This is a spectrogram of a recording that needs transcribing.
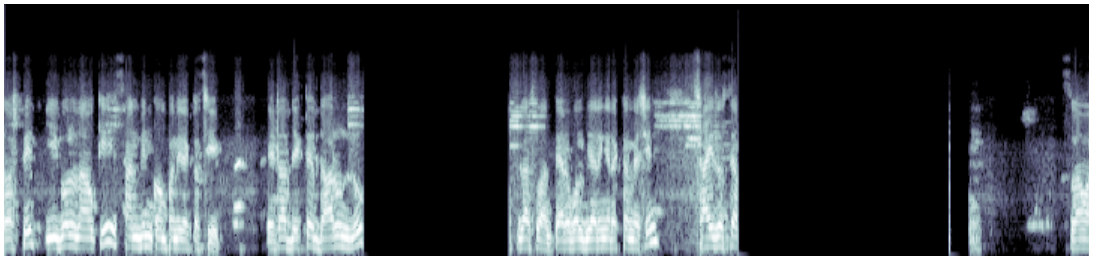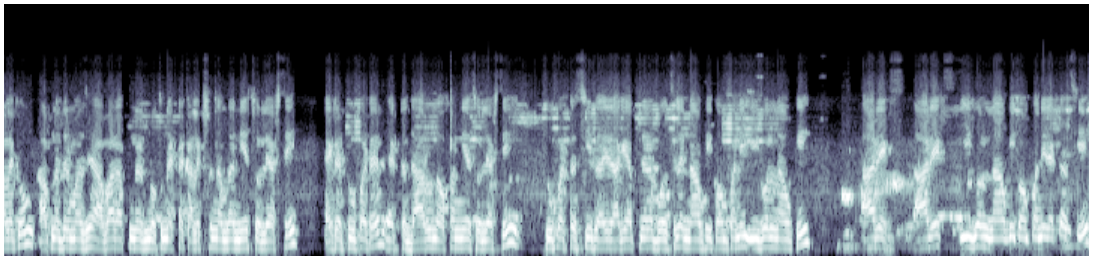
দশ ফিট ইগল নাওকি সানবিন কোম্পানির একটা চিপ এটা দেখতে দারুণ লুক প্লাস ওয়ান তেরো বল বিয়ারিং এর একটা মেশিন সাইজ হচ্ছে আসসালামু আলাইকুম। আপনাদের মাঝে আবার আপনার নতুন একটা কালেকশন আমরা নিয়ে চলে আসছি। একটা টু পার্টের একটা দারুণ অফার নিয়ে চলে আসছি। টু পার্টটা সিপ এর আগে আপনারা বলছিলেন নাওকি কোম্পানি ইগল নাওকি আর এক্স আর এক্স ইগল নাওকি কোম্পানির একটা সিপ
